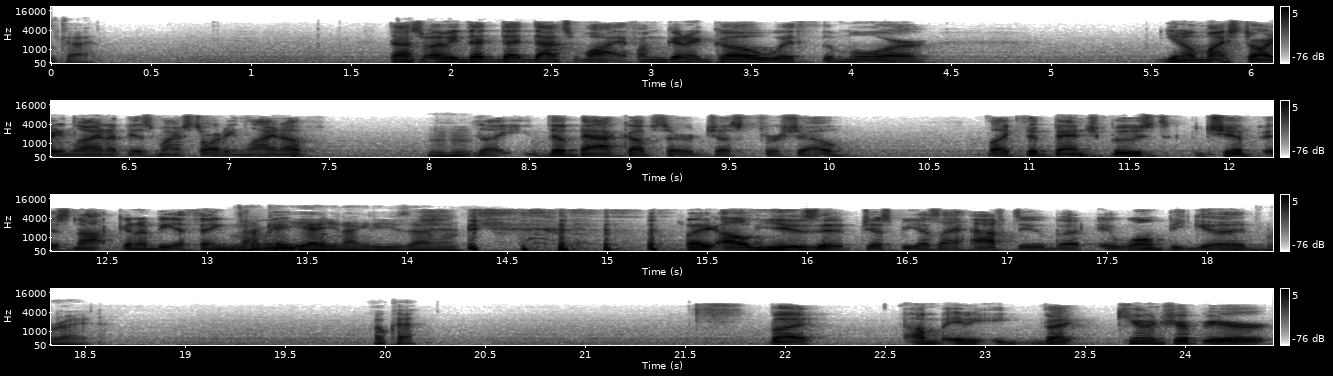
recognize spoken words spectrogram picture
okay That's I mean that, that that's why if I'm gonna go with the more, you know, my starting lineup is my starting lineup. Mhm. Like the backups are just for show. Like the bench boost chip is not gonna be a thing Not for gonna- me. yeah, you're not going to use that one, like I'll use it just because I have to, but it won't be good. right? Okay. But um, but Kieran Trippier,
